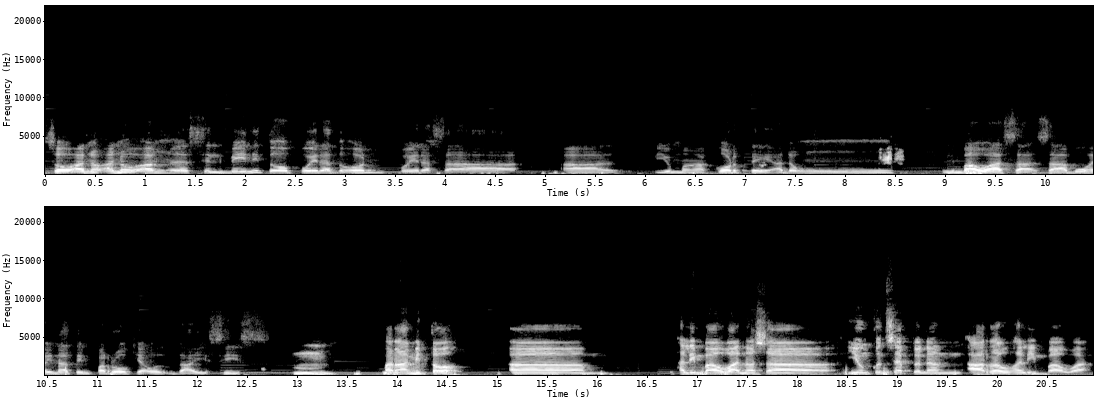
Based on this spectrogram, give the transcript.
So ano ano ang uh, silbi nito puwera doon, puwera sa ah, yung mga korte. Anong halimbawa sa sa buhay natin parokya o diocese? Hmm. Marami to. Um, halimbawa, no, sa yung konsepto ng araw halimbawa,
